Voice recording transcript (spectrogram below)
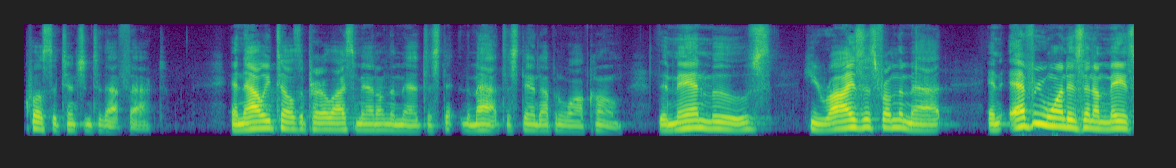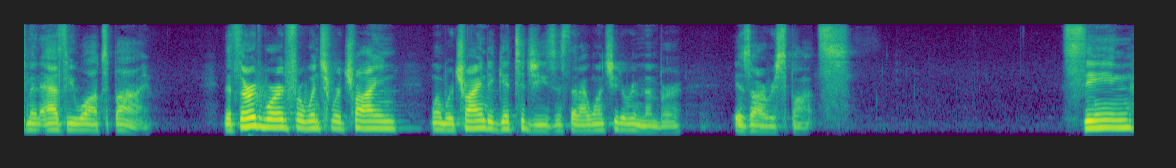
close attention to that fact. And now he tells the paralyzed man on the mat to, st- the mat to stand up and walk home. The man moves he rises from the mat, and everyone is in amazement as he walks by. The third word for which we're trying, when we're trying to get to Jesus, that I want you to remember is our response. Seeing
